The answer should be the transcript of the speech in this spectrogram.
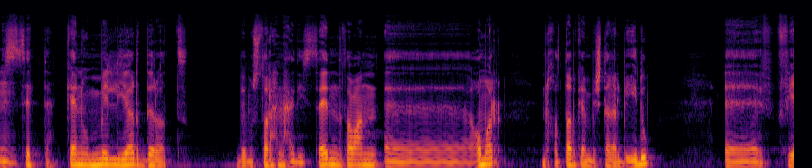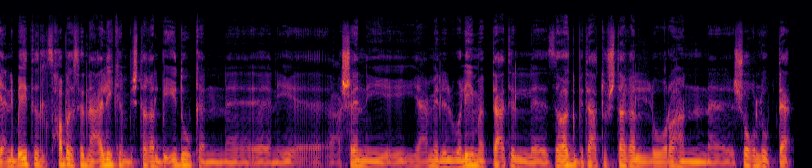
الستة كانوا مليارديرات بمصطلح الحديث سيدنا طبعا آه عمر بن الخطاب كان بيشتغل بإيده آه في يعني بقية الصحابه سيدنا علي كان بيشتغل بإيده كان آه يعني آه عشان يعمل الوليمة بتاعة الزواج بتاعته اشتغل وراهن آه، شغله وبتاع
